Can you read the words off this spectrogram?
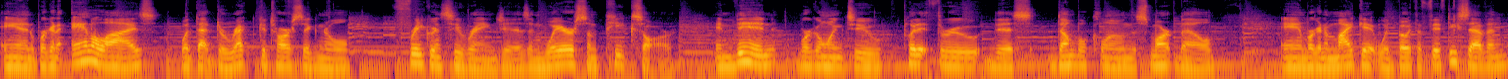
and we're going to analyze what that direct guitar signal frequency range is and where some peaks are. And then we're going to put it through this Dumble clone, the Smart Bell, and we're gonna mic it with both a 57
